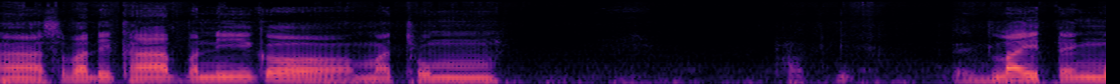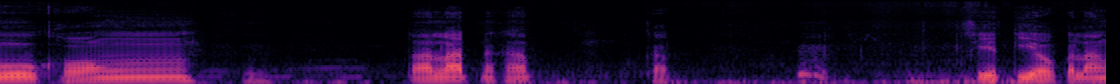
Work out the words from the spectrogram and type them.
อ่าสวัสดีครับ วันนี้ก็มาชมผัดแตงโมไล่แตงโมของตาลัดนะครับ กับ เสียเตียวกำลัง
